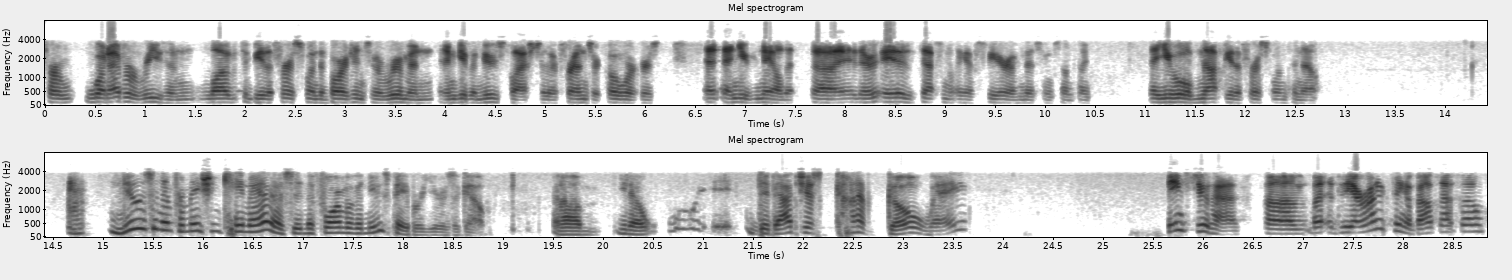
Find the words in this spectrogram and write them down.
for whatever reason, love to be the first one to barge into a room and, and give a news flash to their friends or coworkers. And, and you've nailed it. Uh, there is definitely a fear of missing something, and you will not be the first one to know news and information came at us in the form of a newspaper years ago. Um, you know, did that just kind of go away? Seems to have. Um, but the ironic thing about that, though,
